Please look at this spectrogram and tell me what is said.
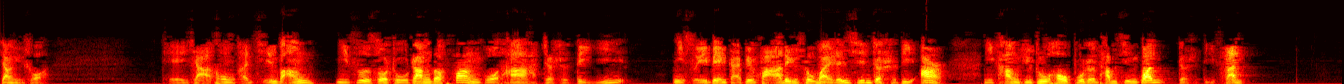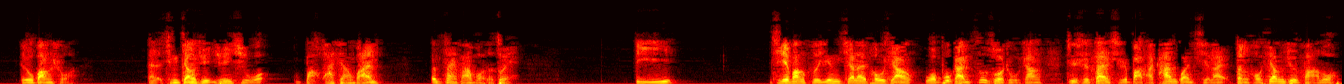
项羽说：“天下痛恨秦王，你自作主张的放过他，这是第一；你随便改变法令，收买人心，这是第二；你抗拒诸侯，不准他们进关，这是第三。”刘邦说。请将军允许我把话讲完，再犯我的罪。第一，秦王子婴前来投降，我不敢自作主张，只是暂时把他看管起来，等候将军发落。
